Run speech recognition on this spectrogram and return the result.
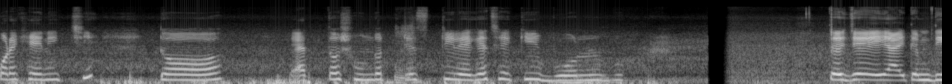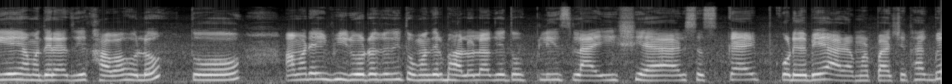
করে খেয়ে নিচ্ছি। তো এত সুন্দর টেস্টি লেগেছে কি বলব? তো যে এই আইটেম দিয়েই আমাদের আজকে খাওয়া হলো। তো আমার এই ভিডিওটা যদি তোমাদের ভালো লাগে, তো প্লিজ লাইক শেয়ার সাবস্ক্রাইব করে দেবে। আর আমার পাশে থাকবে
